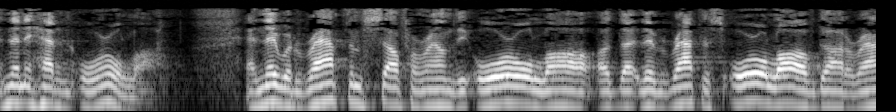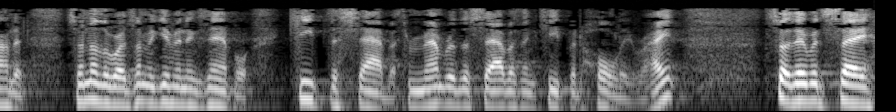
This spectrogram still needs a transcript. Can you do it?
and then they had an oral law and they would wrap themselves around the oral law. The, they would wrap this oral law of God around it. So, in other words, let me give you an example. Keep the Sabbath. Remember the Sabbath and keep it holy, right? So they would say,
